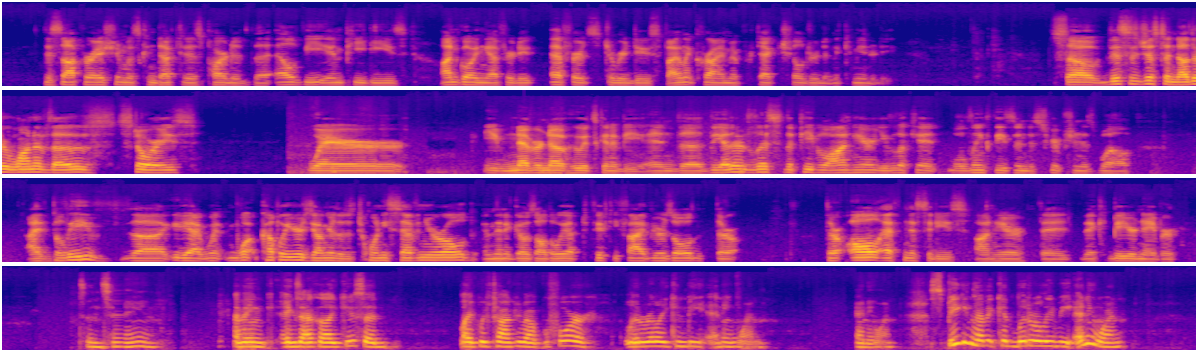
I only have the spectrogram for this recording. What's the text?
This operation was conducted as part of the LVMPD's ongoing effort, efforts to reduce violent crime and protect children in the community. So this is just another one of those stories where you never know who it's going to be. And the the other list of the people on here, you look at, we'll link these in description as well. I believe the yeah, went what couple years younger. There's a 27 year old, and then it goes all the way up to 55 years old. They're they're all ethnicities on here. They they could be your neighbor. It's insane. I think exactly like you said, like we've talked about before, literally can be anyone. Anyone. Speaking of it could literally be anyone,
